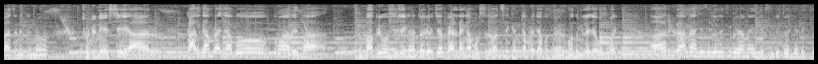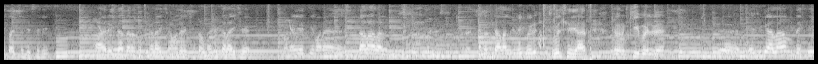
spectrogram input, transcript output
পাঁচ দিনের জন্য ছুটি নিয়ে এসেছি। আর কালকে আমরা যাব তোমার এথা বাবরি মসজিদ যেখানে তৈরি হচ্ছে বেলডাঙ্গা মুর্শিদাবাদ, সেখানকে আমরা যাব সবাই বন্ধু মিলে যাব সবাই। আর গ্রামে আছে সেজন্য দেখছি গ্রামে জেসিবি চলছে দেখতে পাচ্ছি জেসিবি আর এই দাদারা সব চালাইছে, আমাদের ছোটো ভাইটা চালাইছে। মানে এই কি মানে দালাল আর এখন দালালগিরি করে চলছে আর, এখন কি বলবে? এদিকে এলাম, দেখি।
